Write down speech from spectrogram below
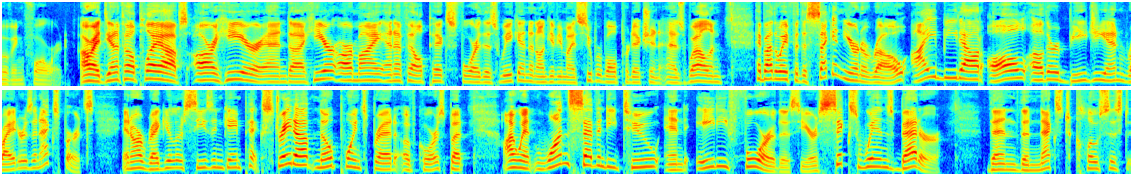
moving forward. All right, the NFL playoffs are here, and uh, here are my NFL picks for this weekend, and I'll give you my Super Bowl prediction as well. And hey, by the way, for the second year in a row, I beat out all other BGN writers and experts in our regular season game picks. Straight up, no point spread, of course, but I went 172 and 84 this year, six wins better than the next closest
